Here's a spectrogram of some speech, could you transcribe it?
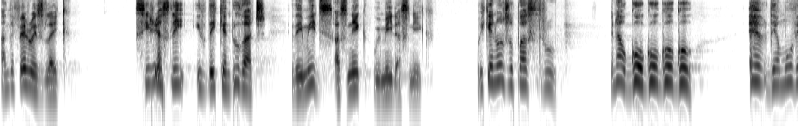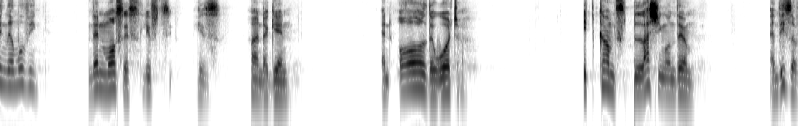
And the Pharaoh is like, seriously, if they can do that, they made a snake, we made a snake. We can also pass through. And now go, go, go, go. Eh, They're moving, they're moving. And then Moses lifts his hand again, and all the water it comes splashing on them. And this is a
